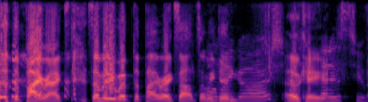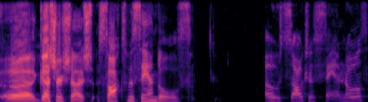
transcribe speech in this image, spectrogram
the Pyrex. Somebody whip the Pyrex out so we can. oh my gosh, Okay. that is too. Funny. Uh, gush or shush? Socks with sandals. Oh, socks with sandals.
